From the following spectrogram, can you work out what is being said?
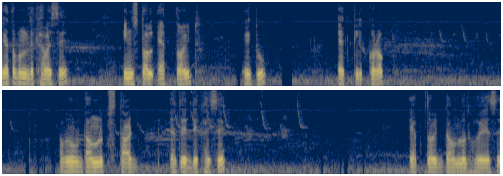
ইয়াত আপোনালোকে দেখা পাইছে ইনষ্টল এপটইড এইটো। এড ক্লিক কৰক। আপোনালোক ডাউনলোড ষ্টাৰ্ট ইয়াতে দেখাইছে। এপটইড ডাউনলোড হৈ আছে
